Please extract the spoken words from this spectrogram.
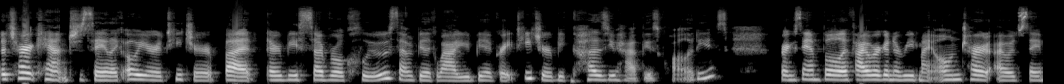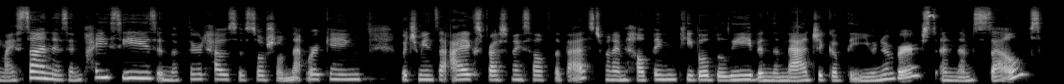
the chart can't just say like oh you're a teacher but there'd be several clues that would be like wow you'd be a great teacher because you have these qualities. For example if i were going to read my own chart i would say my sun is in pisces in the third house of social networking which means that i express myself the best when i'm helping people believe in the magic of the universe and themselves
